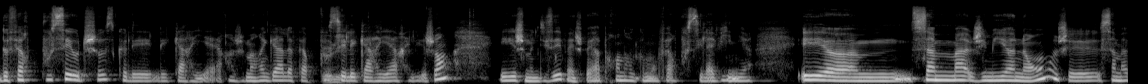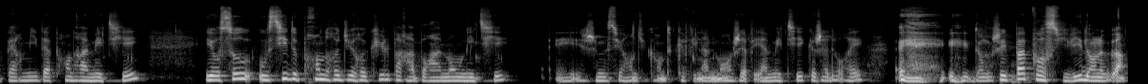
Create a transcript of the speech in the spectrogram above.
de, faire pousser autre chose que les, carrières. Je me régale à faire pousser les carrières et les gens, et je me disais, ben, je vais apprendre comment faire pousser la vigne. Et euh, ça m'a, j'ai mis un an, ça m'a permis d'apprendre un métier, et aussi, aussi de prendre du recul par rapport à mon métier et je me suis rendu compte que finalement, j'avais un métier que j'adorais. Et, donc, je n'ai pas poursuivi dans le vin.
